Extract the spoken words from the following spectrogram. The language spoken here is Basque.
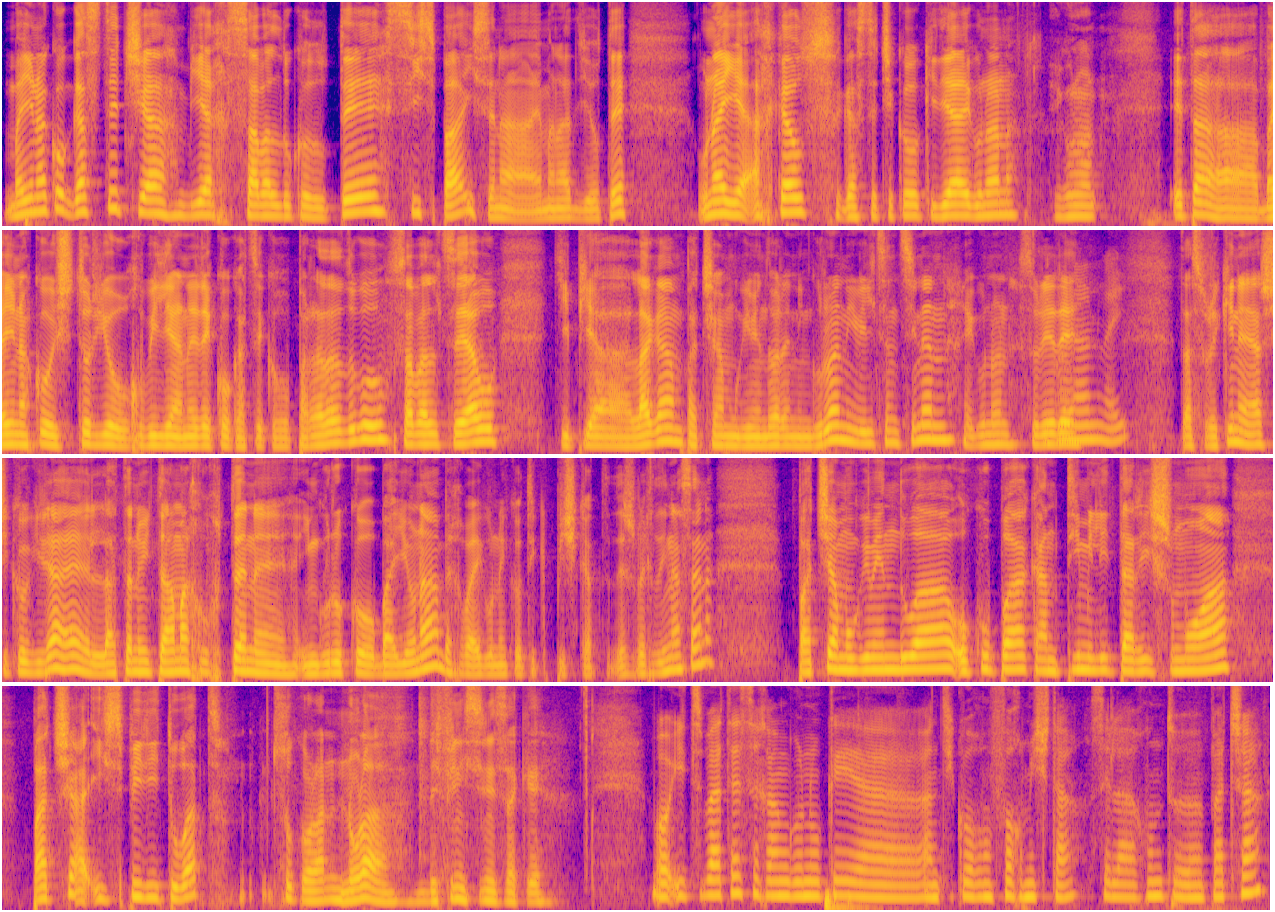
Baionako gaztetxea bihar zabalduko dute, zizpa izena emana diote. Unai, arkauz gaztetxeko kidea egunan? Egunan. Eta Baionako historio urbilian ere kokatzeko parada dugu, zabaltze hau, kipia lagan, patxa mugimenduaren inguruan ibiltzen zinen, egunan, zuri ere? Egunan, bai. Eta zurekin, eh, hasiko gira, eh, latanoita amak urten eh, inguruko Baiona, berba egunekotik pixkat desberdina zen. Patxa mugimendua, okupak, antimilitarismoa, Patxa ispiritu bat, zuko lan, nola definizinezake? Bo, itz batez errango nuke uh, antikoronformista, zela runt uh, patxa.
